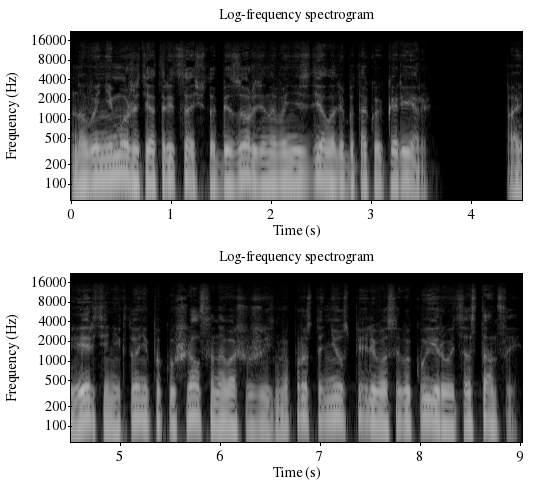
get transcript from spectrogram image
но вы не можете отрицать, что без Ордена вы не сделали бы такой карьеры. Поверьте, никто не покушался на вашу жизнь, мы просто не успели вас эвакуировать со станции.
